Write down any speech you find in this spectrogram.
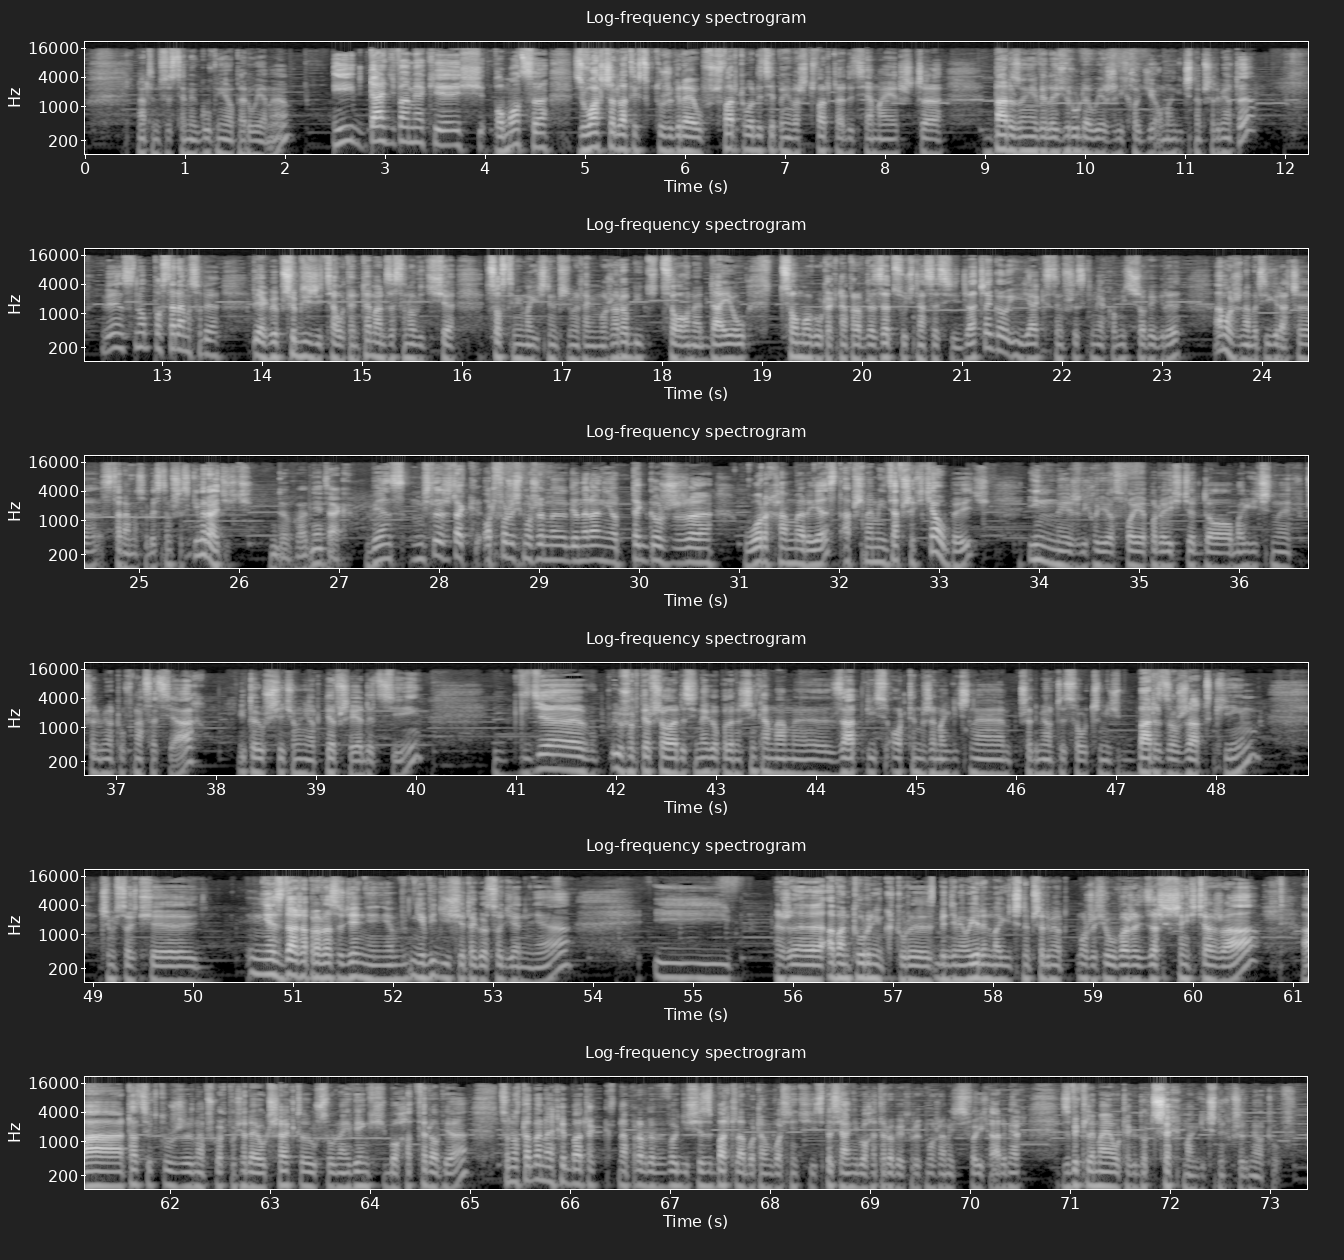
na tym systemie głównie operujemy i dać wam jakieś pomoce, zwłaszcza dla tych, którzy grają w czwartą edycję, ponieważ czwarta edycja ma jeszcze bardzo niewiele źródeł, jeżeli chodzi o magiczne przedmioty. Więc no, postaramy sobie jakby przybliżyć cały ten temat, zastanowić się, co z tymi magicznymi przedmiotami można robić, co one dają, co mogą tak naprawdę zepsuć na sesji, dlaczego i jak z tym wszystkim jako mistrzowie gry, a może nawet i gracze staramy sobie z tym wszystkim radzić. Dokładnie tak. Więc myślę, że tak otworzyć możemy generalnie od tego, że Warhammer jest, a przynajmniej zawsze chciał być, inny, jeżeli chodzi o swoje podejście do magicznych przedmiotów na sesjach. I to już się ciągnie od pierwszej edycji gdzie już od pierwszego edycyjnego podręcznika mamy zapis o tym, że magiczne przedmioty są czymś bardzo rzadkim, czymś, co się nie zdarza, prawda, codziennie, nie, nie widzi się tego codziennie. I że awanturnik, który będzie miał jeden magiczny przedmiot, może się uważać za szczęściarza, a tacy, którzy na przykład posiadają trzech, to już są najwięksi bohaterowie, co notabene chyba tak naprawdę wywodzi się z Batla, bo tam właśnie ci specjalni bohaterowie, których można mieć w swoich armiach, zwykle mają tak do trzech magicznych przedmiotów.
